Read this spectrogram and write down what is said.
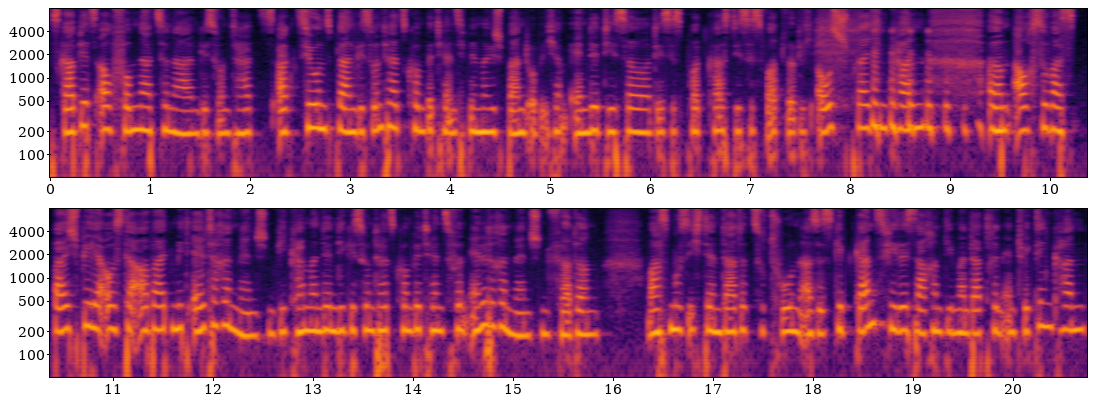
es gab jetzt auch vom Nationalen Gesundheitsaktionsplan Gesundheitskompetenz. Ich bin mal gespannt, ob ich am Ende dieser dieses Podcast dieses Wort wirklich aussprechen kann. ähm, auch sowas Beispiele aus der Arbeit mit älteren Menschen. Wie kann man denn die Gesundheitskompetenz von älteren Menschen fördern? Was muss ich denn da dazu tun? Also es gibt ganz viele Sachen, die man da drin entwickeln kann.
